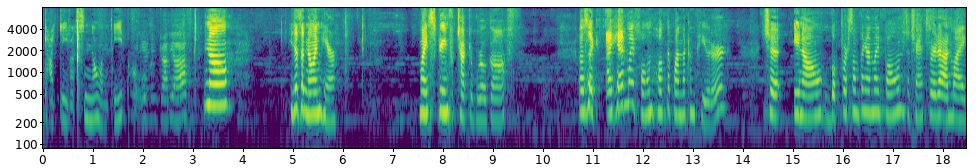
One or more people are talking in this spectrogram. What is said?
God gave us snow in April. Didn't drop you off? No. He doesn't know I'm here. My screen protector broke off. I was like, I had my phone hooked up on the computer to, you know, look for something on my phone to transfer it on my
